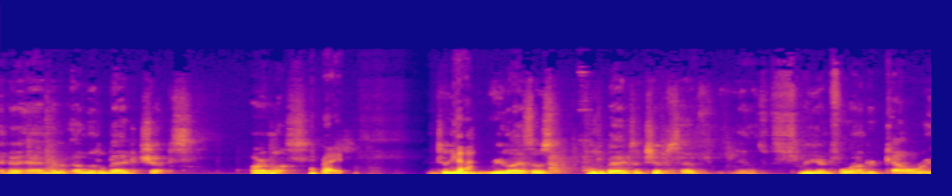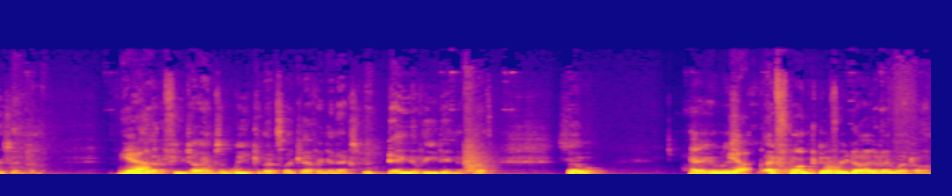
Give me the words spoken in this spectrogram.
and a, and a, a, little bag of chips. Harmless. Right. Until you yeah. realize those little bags of chips have you know three and four hundred calories in them. Yeah. do that a few times a week that's like having an extra day of eating so yeah it was yeah. i flunked every diet i went on.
